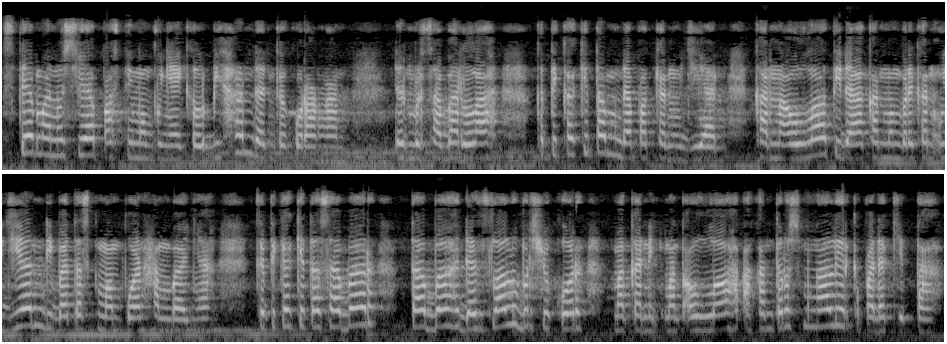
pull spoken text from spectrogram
setiap manusia pasti mempunyai kelebihan dan kekurangan. Dan bersabarlah ketika kita mendapatkan ujian, karena Allah tidak akan memberikan ujian di batas kemampuan hambanya. Ketika kita sabar, tabah, dan selalu bersyukur, maka nikmat Allah akan terus mengalir kepada kita.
